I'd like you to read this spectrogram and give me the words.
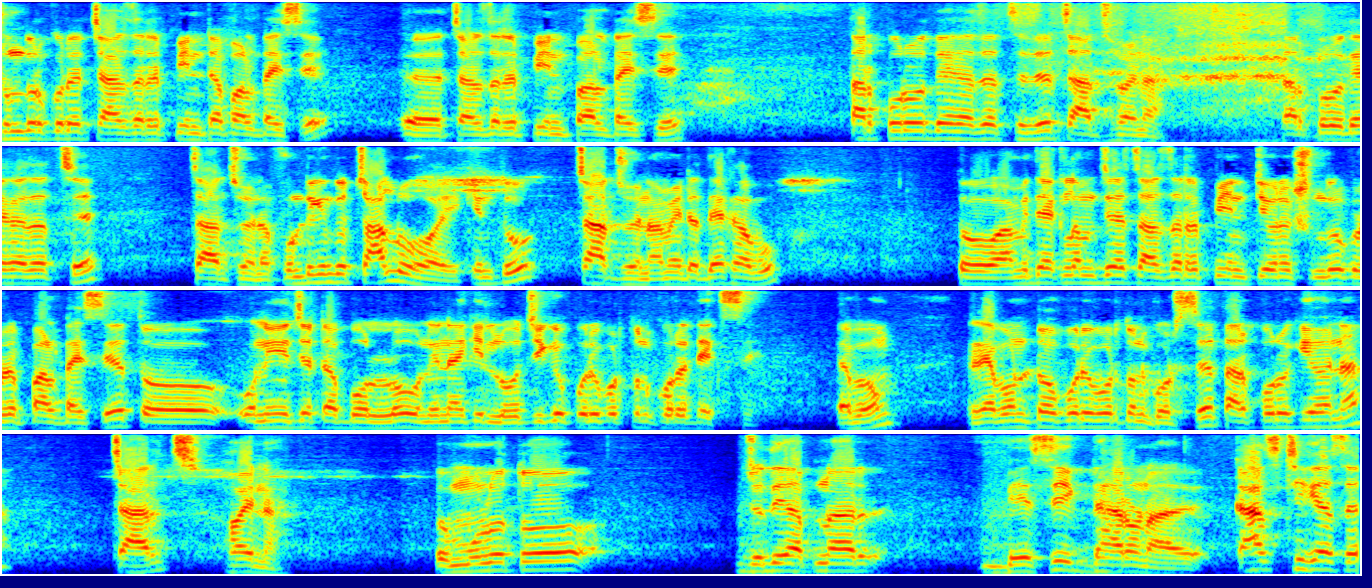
সুন্দর করে চার্জারের পিনটা পাল্টাইছে। চার্জারের পিন পাল্টাইছে। তারপরেও দেখা যাচ্ছে যে চার্জ হয় না। তারপরেও দেখা যাচ্ছে চার্জ হয় না। ফোনটি কিন্তু চালু হয়, কিন্তু চার্জ হয় না। আমি এটা দেখাবো। তো আমি দেখলাম যে চার্জারের পিনটি অনেক সুন্দর করে পাল্টাইছে। তো উনি যেটা বলল, উনি নাকি লজিকে পরিবর্তন করে দেখছে এবং রেবনটাও পরিবর্তন করছে। তারপরেও কি হয় না? চার্জ হয় না। তো মূলত যদি আপনার বেসিক ধারণা, কাজ ঠিক আছে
